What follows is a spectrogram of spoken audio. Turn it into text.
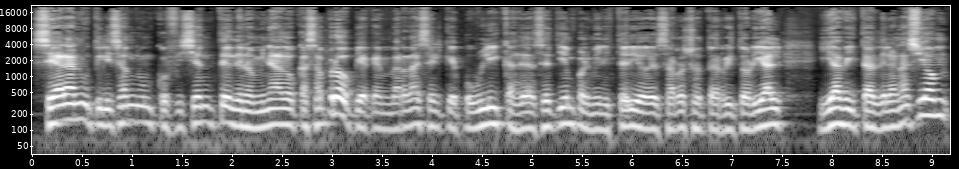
se harán utilizando un coeficiente denominado casa propia, que en verdad es el que publica desde hace tiempo el Ministerio de Desarrollo Territorial y Hábitat de la Nación,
